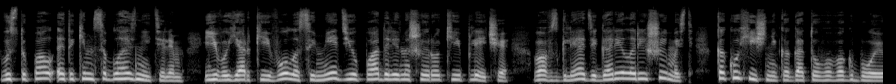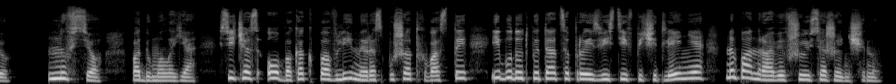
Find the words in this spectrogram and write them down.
выступал этаким соблазнителем, его яркие волосы медью падали на широкие плечи, во взгляде горела решимость, как у хищника, готового к бою. «Ну все», — подумала я, — «сейчас оба, как павлины, распушат хвосты и будут пытаться произвести впечатление на понравившуюся женщину».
